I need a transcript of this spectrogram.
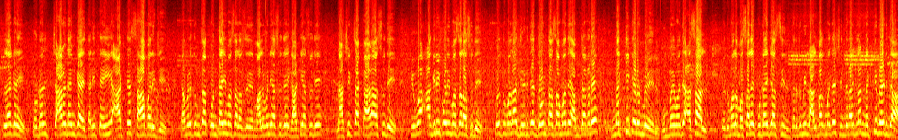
आपल्याकडे टोटल चार डंक आहेत आणि तेही आठ ते सहा पारीचे. त्यामुळे तुमचा कोणताही मसाला असू दे मालवणी असू दे घाटी असू दे नाशिकचा काळा असू दे किंवा आगरी कोळी मसाला असू दे तो तुम्हाला दीड ते दोन तासामध्ये आमच्याकडे नक्की करून मिळेल. मुंबईमध्ये असाल तर तुम्हाला मसाले कुटायचे असतील तर तुम्ही लालबागमध्ये शिंदराजला नक्की भेट द्या.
